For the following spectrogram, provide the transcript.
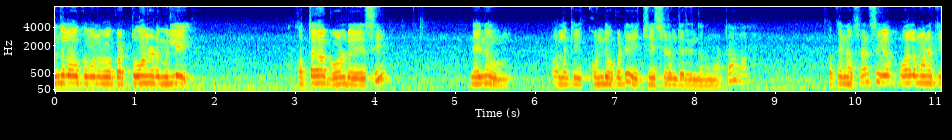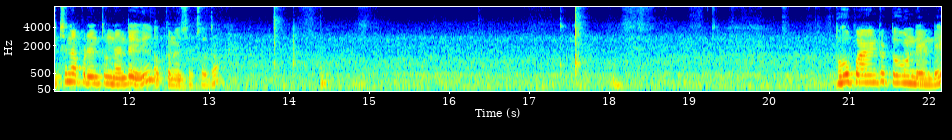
ఇందులో ఒక మనం ఒక టూ హండ్రెడ్ మిల్లీ కొత్తగా గోల్డ్ వేసి నేను వాళ్ళకి కొండి ఒకటి చేసేయడం జరిగిందనమాట ఓకేనా ఫ్రెండ్స్? వాళ్ళు మనకి ఇచ్చినప్పుడు ఎంత ఉందంటే ఇది. ఒక్క నిమిషం చూద్దాం. టూ పాయింట్ టూ ఉండేయండి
